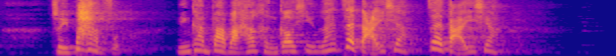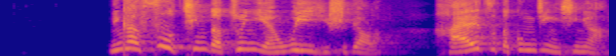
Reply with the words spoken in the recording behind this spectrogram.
嘴巴子。您看，爸爸还很高兴，来再打一下，再打一下。您看，父亲的尊严威仪失掉了，孩子的恭敬心啊，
